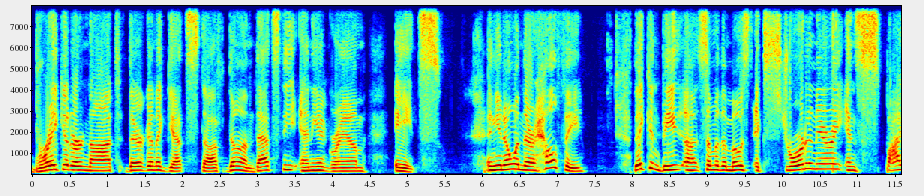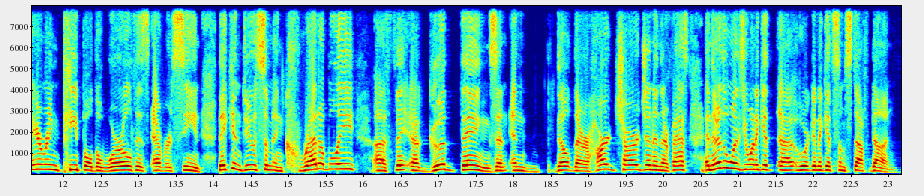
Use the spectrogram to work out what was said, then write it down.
Break it or not, they're going to get stuff done. That's the Enneagram 8s. And you know, when they're healthy, they can be uh, some of the most extraordinary, inspiring people the world has ever seen. They can do some incredibly uh, th- uh, good things, and and they'll, they're hard charging and they're fast, and they're the ones you want to get uh, who are going to get some stuff done.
